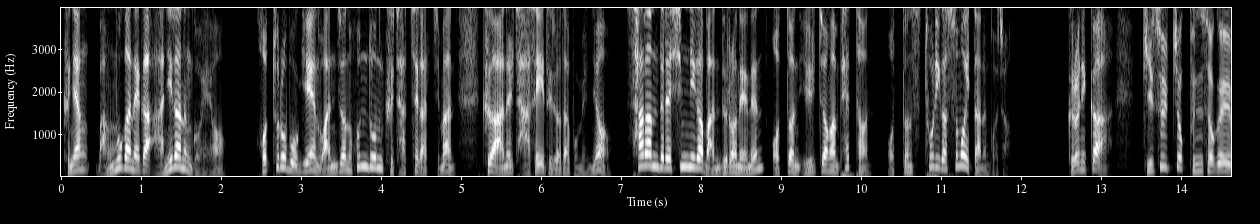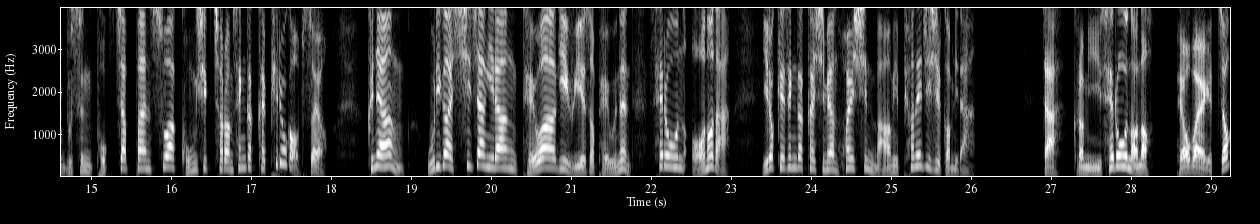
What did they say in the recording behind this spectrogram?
그냥 막무가내가 아니라는 거예요. 겉으로 보기엔 완전 혼돈 그 자체 같지만 그 안을 자세히 들여다보면요. 사람들의 심리가 만들어내는 어떤 일정한 패턴, 어떤 스토리가 숨어 있다는 거죠. 그러니까 기술적 분석을 무슨 복잡한 수학 공식처럼 생각할 필요가 없어요. 그냥 우리가 시장이랑 대화하기 위해서 배우는 새로운 언어다. 이렇게 생각하시면 훨씬 마음이 편해지실 겁니다. 자, 그럼 이 새로운 언어 배워봐야겠죠?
